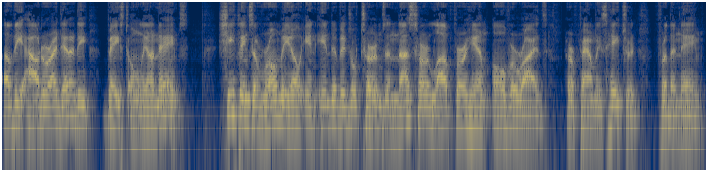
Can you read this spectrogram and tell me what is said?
of the outer identity based only on names. She thinks of Romeo in individual terms and thus her love for him overrides her family's hatred for the name.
